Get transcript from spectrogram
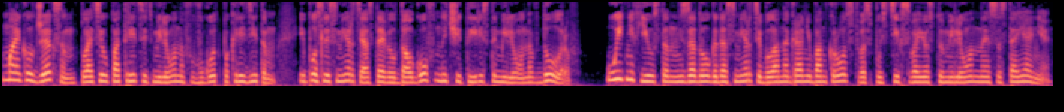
Майкл Джексон платил по 30 миллионов в год по кредитам и после смерти оставил долгов на 400 миллионов долларов. Уитни Хьюстон незадолго до смерти была на грани банкротства, спустив свое стомиллионное состояние.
